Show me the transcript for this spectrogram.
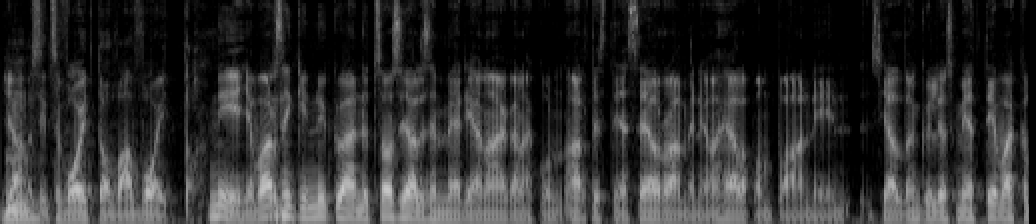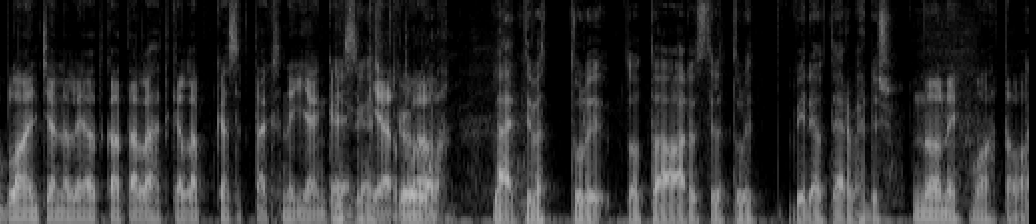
ja mm. sitten se voitto on vaan voitto. Niin, ja varsinkin mm. nykyään nyt sosiaalisen median aikana, kun artistien seuraaminen on helpompaa, niin sieltä on kyllä, jos miettii vaikka Blind Channelia, jotka on tällä hetkellä käsittääkseni Jenkeissä kiertueella. Lähettivät, tuli, tota, artistille tuli videotervehdys. No niin, mahtavaa.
